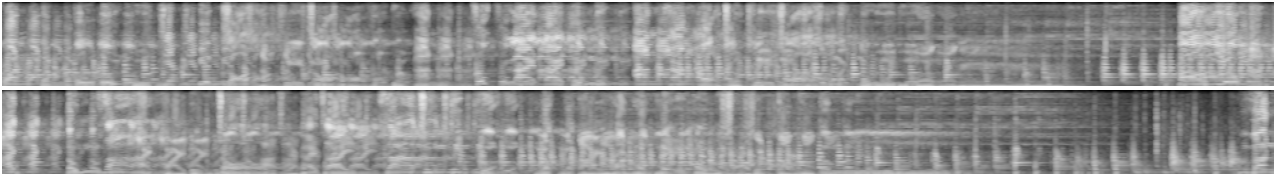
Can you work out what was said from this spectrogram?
quan tuần tu tư, người chép biên rõ ràng phi cho họ vũ bình an. Phúc lai tai tấn, an khang họ trường phi cho dũng mệnh đôi thường bao nhiêu ngàn ách tống ra hải ngoài đường cho già trẻ gái trai, gia trung thịnh vượng, lộc tài hoàn hồng lễ cầu sở duyệt tòng tâm. Văn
